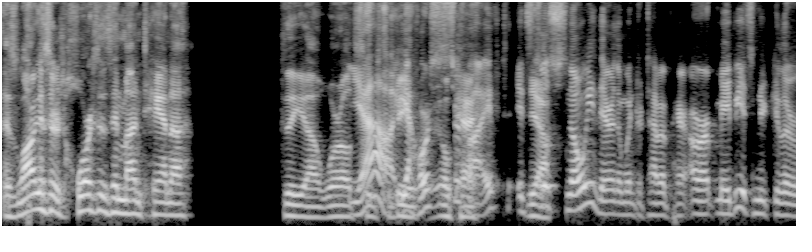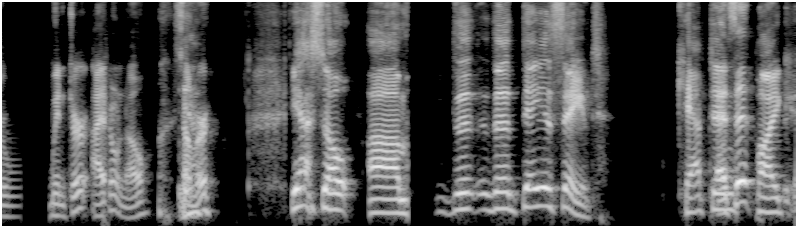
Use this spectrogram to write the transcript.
as long as there's horses in montana the uh, world seems yeah, to be yeah, horses okay. survived. It's Yeah. still snowy there in the wintertime, apparently, or maybe it's nuclear winter. I don't know. Summer. Yeah, so um the the day is saved. Captain That's it. Pike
